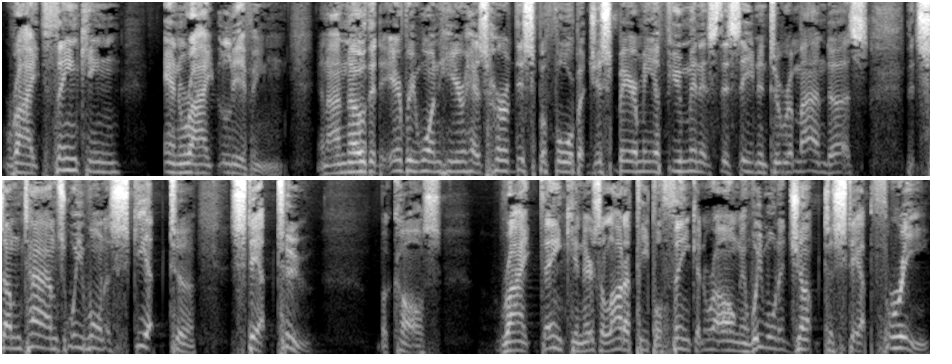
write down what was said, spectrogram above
right thinking, and right living. And I know that everyone here has heard this before, but just bear me a few minutes this evening to remind us that sometimes we want to skip to step two because right thinking. There's a lot of people thinking wrong, and we want to jump to step three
